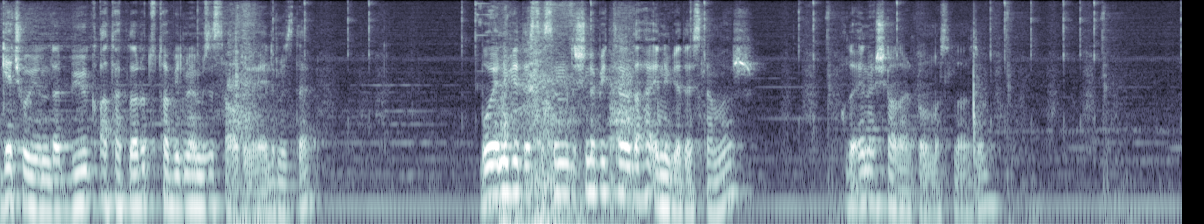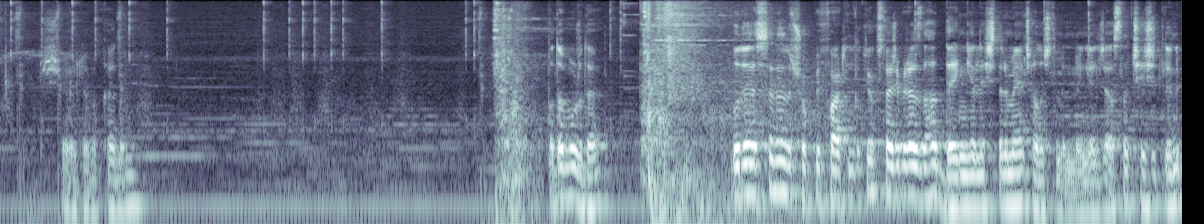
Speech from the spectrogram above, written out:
geç oyunda büyük atakları tutabilmemizi sağlıyor elimizde. Bu Nvidia destesinin dışında bir tane daha Nvidia destem var. Bu da en aşağılarda olması lazım. Şöyle bakalım. O da burada. Bu destede de çok bir farklılık yok. Sadece biraz daha dengeleştirmeye çalıştım elimden gelince. Aslında çeşitlenip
